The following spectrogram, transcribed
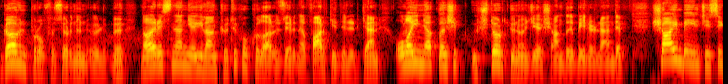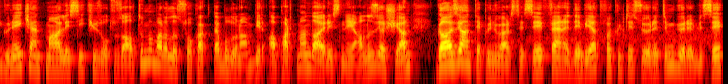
Gavin profesörünün ölümü dairesinden yayılan kötü kokular üzerine fark edilirken olayın yaklaşık 3-4 gün önce yaşandığı belirlendi. Şahinbey ilçesi Güneykent Mahallesi 236 numaralı sokakta bulunan bir apartman dairesinde yalnız yaşayan Gaziantep Üniversitesi Fen Edebiyat Fakültesi öğretim görevlisi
